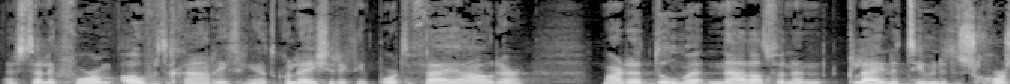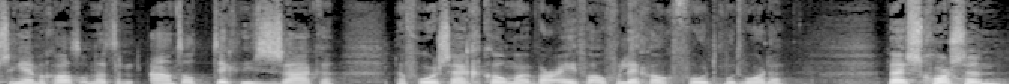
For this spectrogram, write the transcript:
En stel ik voor om over te gaan richting het college, richting portefeuillehouder. Maar dat doen we nadat we een kleine 10 minuten schorsing hebben gehad... omdat er een aantal technische zaken naar voren zijn gekomen... waar even overleg over gevoerd moet worden. Wij schorsen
